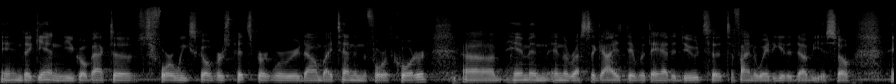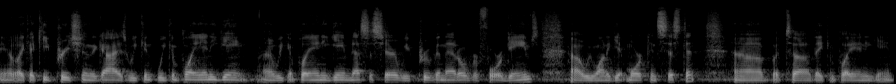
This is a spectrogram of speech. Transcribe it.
And again, you go back to four weeks ago versus Pittsburgh, where we were down by ten in the fourth quarter. Uh, him and, and the rest of the guys did what they had to do to, to find a way to get a W. So, you know, like I keep preaching to the guys, we can, we can play any game. Uh, we can play any game necessary. We've proven that over four games. Uh, we want to get more consistent, uh, but uh, they can play any game.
